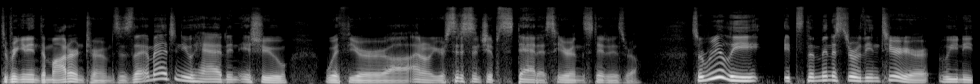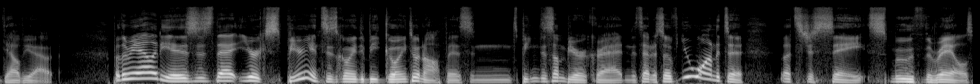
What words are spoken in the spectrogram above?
to bring it into modern terms, is that imagine you had an issue with your, uh, I don't know, your citizenship status here in the state of Israel. So really, it's the minister of the interior who you need to help you out. But the reality is, is that your experience is going to be going to an office and speaking to some bureaucrat and et cetera. So if you wanted to, let's just say, smooth the rails,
